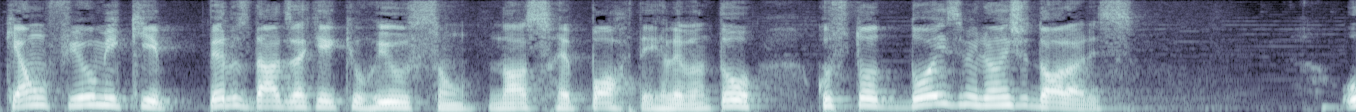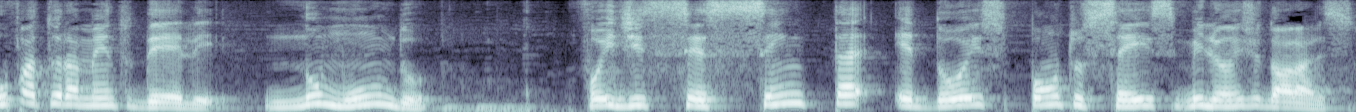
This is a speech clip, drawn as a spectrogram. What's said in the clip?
que é um filme que, pelos dados aqui que o Wilson, nosso repórter, levantou, custou 2 milhões de dólares. O faturamento dele no mundo foi de 62,6 milhões de dólares.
